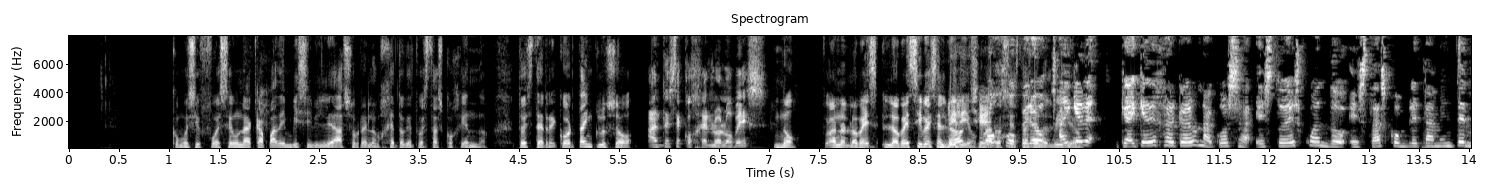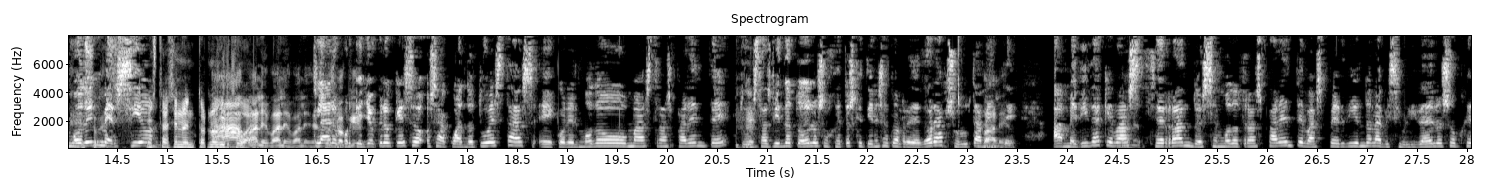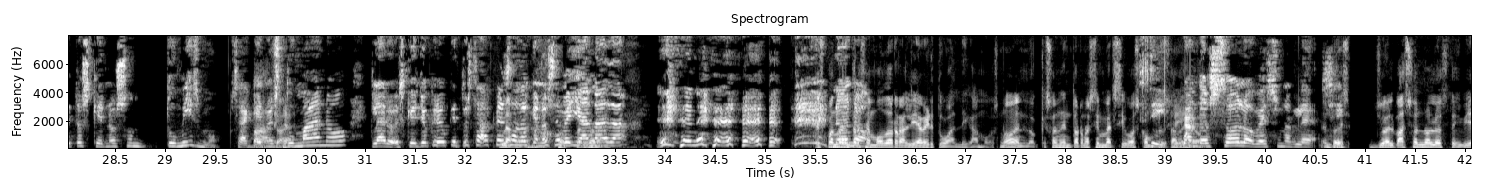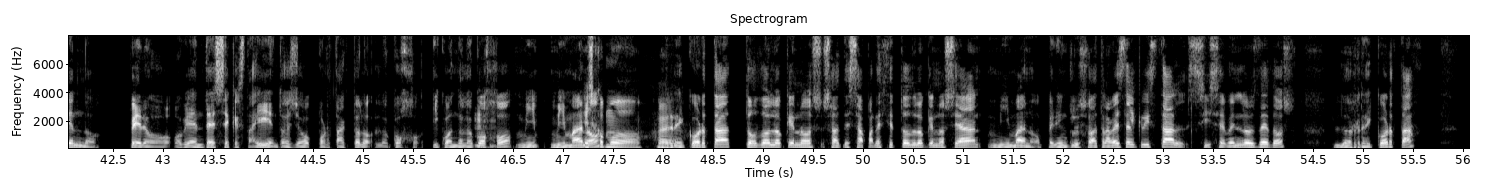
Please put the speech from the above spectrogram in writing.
como si fuese una capa de invisibilidad sobre el objeto que tú estás cogiendo. Entonces te recorta incluso... Antes de cogerlo, ¿lo ves? No, bueno, lo ves, lo ves y ves el vídeo, claro, Ojo, pero hay que, que, hay que dejar claro una cosa. Esto es cuando estás completamente en modo inmersión. Estás en un entorno ah, virtual. Vale, vale, vale. Claro, porque yo creo que eso, o sea, cuando tú estás eh, con el modo más transparente, tú estás viendo todos los objetos que tienes a tu alrededor, absolutamente. A medida que vas cerrando ese modo transparente, vas perdiendo la visibilidad de los objetos que no son tú mismo. O sea, que no es tu mano. Claro, es que yo creo que tú estabas pensando que no se veía nada. es cuando entras en modo realidad virtual, digamos, ¿no? En lo que son entornos inmersivos completamente. Sí, cuando solo ves una... Entonces, yo el vaso no lo estoy viendo, pero obviamente sé que está ahí, entonces yo por tacto lo, cojo. Y cuando lo cojo, mi, mano es como, eh. recorta todo lo que no, o sea, desaparece todo lo que no sea mi mano, pero incluso a través del cristal, si se ven los dedos, los recorta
